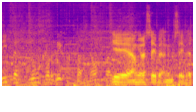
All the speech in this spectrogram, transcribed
leave that room for the big stuff, you know? Like, Yeah, yeah, I'm gonna save it. I'm gonna save it.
